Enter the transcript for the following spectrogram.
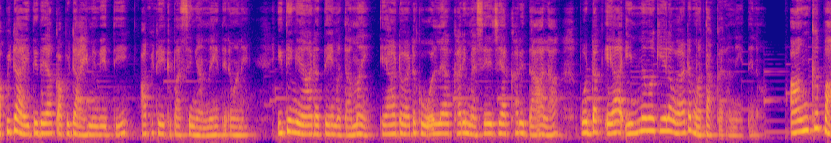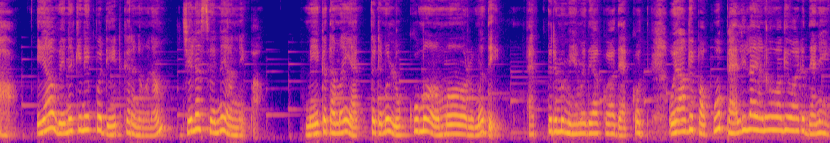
අපිට අයිති දෙයක් අපිට අහිමි වෙද්දී අපිට ඒක පස්සෙන් යන්න හිතෙනවනේ. ඉතින් එයාටත් එහෙම තමයි. එයාට ඔයාට කෝල්ලයක් හරි මැසේජයක් හරි දාලා පොඩ්ඩක් එයා ඉන්නවා කියලා ඔයාට මතක් කරන්න හිතෙනවා. අංක පහ. එයා වෙන කෙනෙක්ව ඩේට් කරනවා නම් ජෙලස් වෙන්න යන්න එපා. මේක තමයි ඇත්තටම ලොක්කුම අමාරුම දේ. ඇත්තටම මෙහෙම දෙයක් ඔයා දැක්කොත් ඔයාගේ පපුුව පැල්ලිලා යනවා වගේ වාට දැනෙයි.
